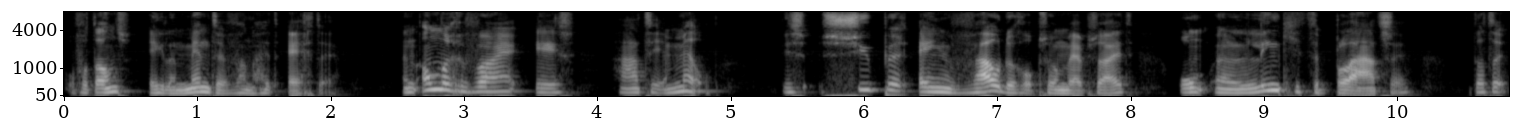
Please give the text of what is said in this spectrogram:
Of althans, elementen van het echte. Een ander gevaar is HTML. Het is super eenvoudig op zo'n website om een linkje te plaatsen dat er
